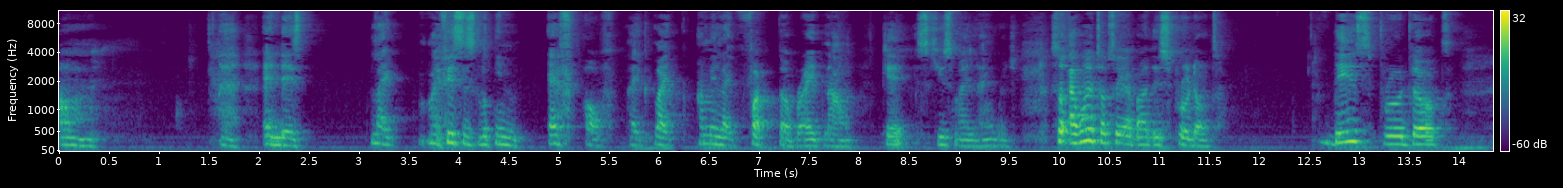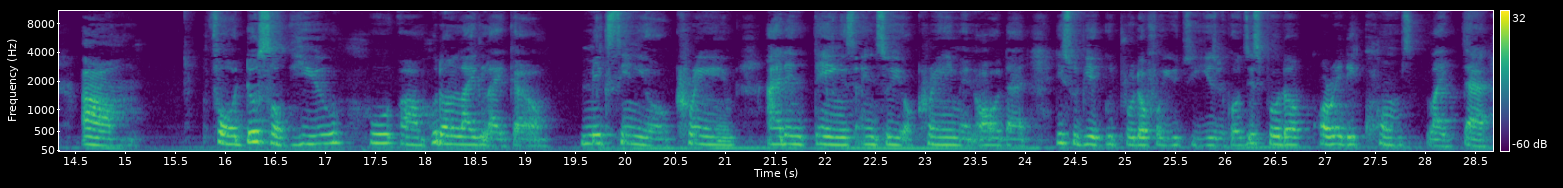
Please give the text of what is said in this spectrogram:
um and there's like my face is looking f off. Like like i mean like fucked up right now. Okay excuse my language. So i want to talk to you about this product. This product um for those of you who um who don't like like um mixing your cream adding things into your cream and all that this would be a good product for you to use because this product already comes like that.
